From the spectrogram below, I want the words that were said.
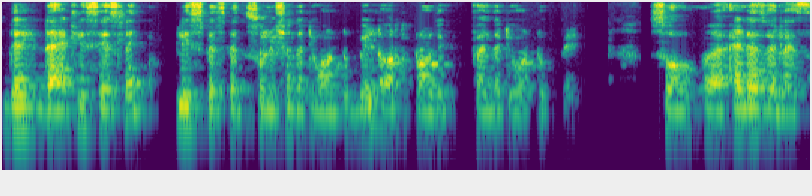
then it directly says like please specify the solution that you want to build or the project file that you want to build. So uh, and as well as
